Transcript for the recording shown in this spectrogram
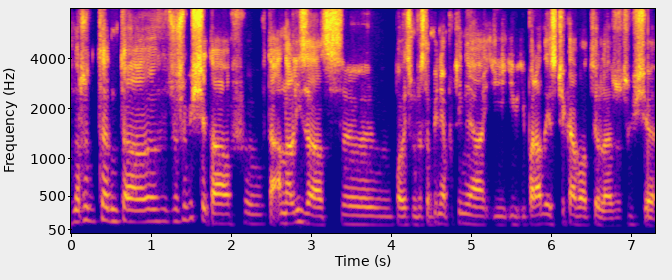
Znaczy ten, ta, rzeczywiście ta, ta analiza z powiedzmy wystąpienia Putina i, i, i parady jest ciekawa o tyle, rzeczywiście,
